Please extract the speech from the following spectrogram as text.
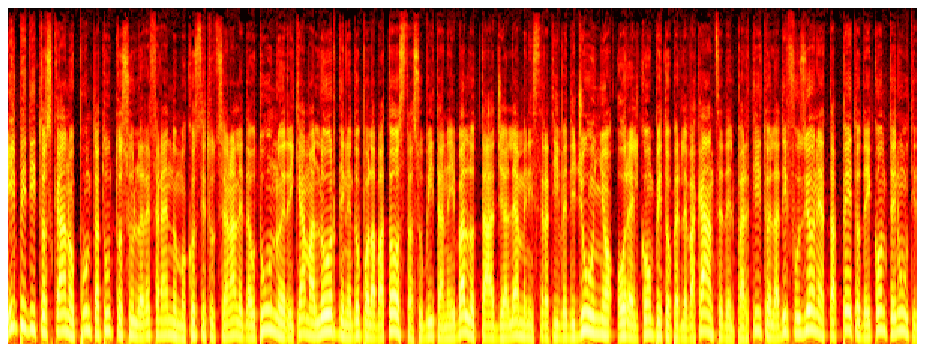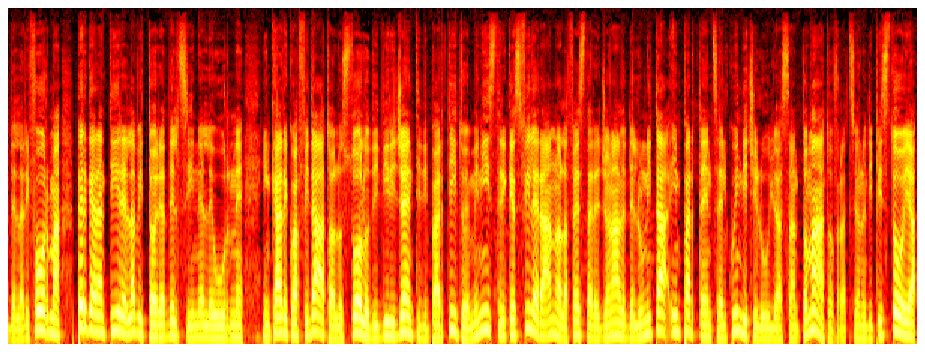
Il PD toscano punta tutto sul referendum costituzionale d'autunno e richiama all'ordine dopo la batosta subita nei ballottaggi alle amministrative di giugno. Ora il compito per le vacanze del partito è la diffusione a tappeto dei contenuti della riforma per garantire la vittoria del sì nelle urne. Incarico affidato allo stuolo di dirigenti di partito e ministri che sfileranno alla festa regionale dell'unità in partenza il 15 luglio a San Tomato, frazione di Pistoia.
